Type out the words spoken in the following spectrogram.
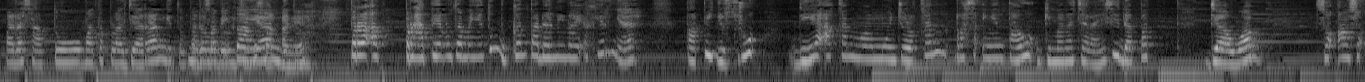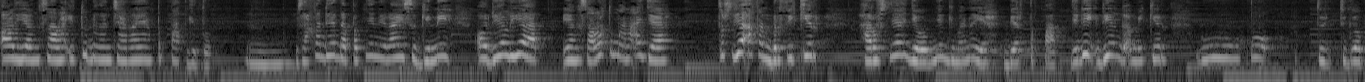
pada satu mata pelajaran gitu pada satu ujian gitu ya. perhatian utamanya itu bukan pada nilai akhirnya tapi justru dia akan memunculkan rasa ingin tahu gimana caranya sih dapat jawab soal-soal yang salah itu dengan cara yang tepat gitu hmm. misalkan dia dapatnya nilai segini oh dia lihat yang salah tuh mana aja terus dia akan berpikir harusnya jawabnya gimana ya biar tepat jadi dia nggak mikir duh kok 30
